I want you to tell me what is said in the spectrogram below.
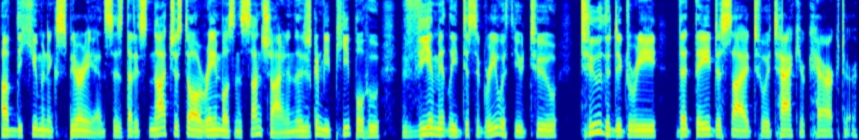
of the human experience is that it's not just all rainbows and sunshine. And there's going to be people who vehemently disagree with you to to the degree that they decide to attack your character.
